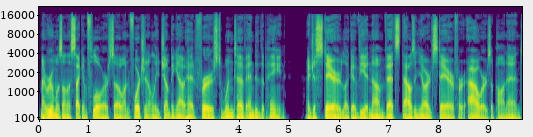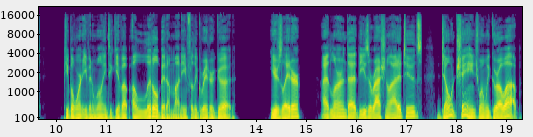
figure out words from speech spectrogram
My room was on the second floor, so unfortunately, jumping out head first wouldn't have ended the pain. I just stared like a Vietnam vet's thousand yard stare for hours upon end. People weren't even willing to give up a little bit of money for the greater good. Years later, I'd learned that these irrational attitudes don't change when we grow up.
